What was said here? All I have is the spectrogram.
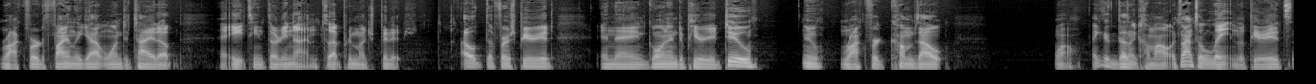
Rockford finally got one to tie it up at 18:39. So that pretty much finished out the first period, and then going into period two, you know, Rockford comes out. Well, I think it doesn't come out. It's not until late in the period. It's,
